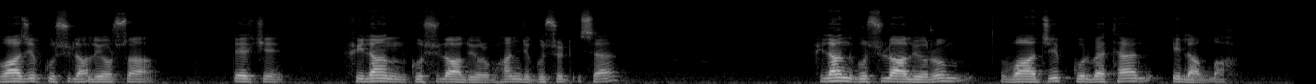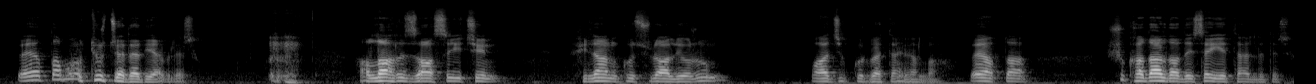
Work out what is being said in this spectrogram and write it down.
vacip gusül alıyorsa der ki filan gusül alıyorum hangi gusül ise filan gusül alıyorum vacip gurbeten ilallah veyahut da bunu Türkçe'de diyebilir. Allah rızası için filan gusül alıyorum vacip gurbeten ilallah veyahut da şu kadar da dese yeterlidir.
